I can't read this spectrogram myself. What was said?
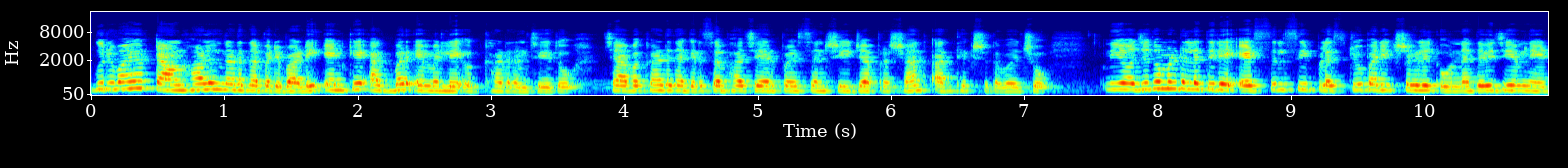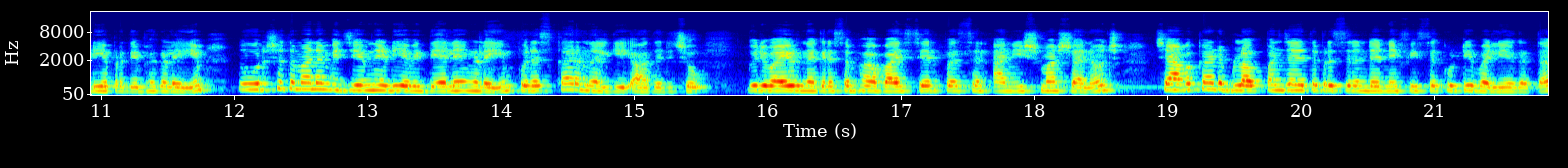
ഗുരുവായൂർ ടൗൺ ഹാളിൽ നടന്ന പരിപാടി N K Akbar M L A ഉദ്ഘാടനം ചെയ്തു. ചാവക്കാട് നഗരസഭാ ചെയർപേഴ്സൺ ഷീജ പ്രശാന്ത് അധ്യക്ഷത വഹിച്ചു. നിയോജക മണ്ഡലത്തിലെ S L C plus two പരീക്ഷകളിൽ ഉന്നത വിജയം നേടിയ പ്രതിഭകളെയും നൂറ് ശതമാനം വിജയം നേടിയ വിദ്യാലയങ്ങളെയും പുരസ്കാരം നൽകി ആദരിച്ചു. ഗുരുവായൂർ നഗരസഭ vice chairperson Aneeshma Shanoj Chavakkad block panchayat president Nafeesakutty Valiyakath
